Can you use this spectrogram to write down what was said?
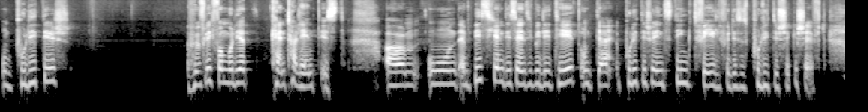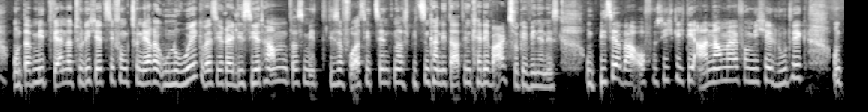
und politisch, höflich formuliert, kein Talent ist. Ähm, und ein bisschen die Sensibilität und der politische Instinkt fehlt für dieses politische Geschäft. Und damit werden natürlich jetzt die Funktionäre unruhig, weil sie realisiert haben, dass mit dieser Vorsitzenden als Spitzenkandidatin keine Wahl zu gewinnen ist. Und bisher war offensichtlich die Annahme von Michael Ludwig und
